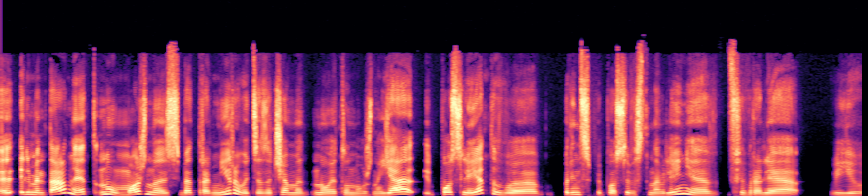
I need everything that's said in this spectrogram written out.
э, элементарно, это, ну, можно себя травмировать, а зачем ну, это нужно? Я и после этого, в принципе, после восстановления в феврале, и,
